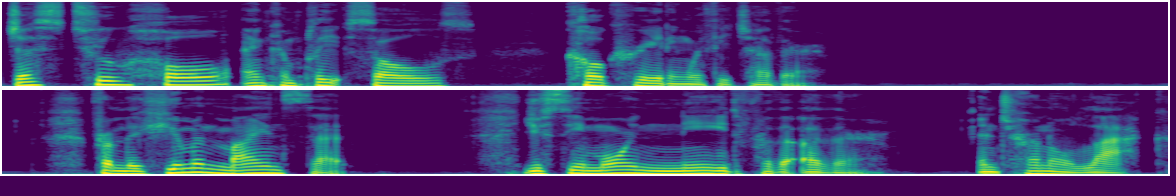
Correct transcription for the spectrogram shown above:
just two whole and complete souls co creating with each other. From the human mindset, you see more need for the other, internal lack,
